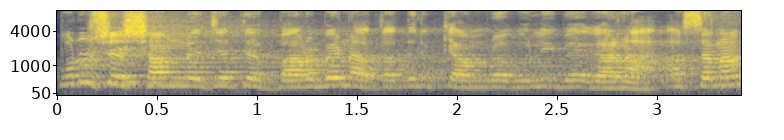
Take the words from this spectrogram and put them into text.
পুরুষের সামনে যেতে পারবে না, তাদেরকে আমরা বলি বেগানা। আছে না?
